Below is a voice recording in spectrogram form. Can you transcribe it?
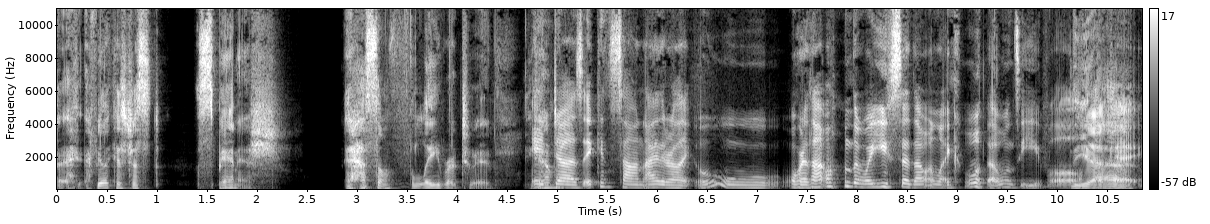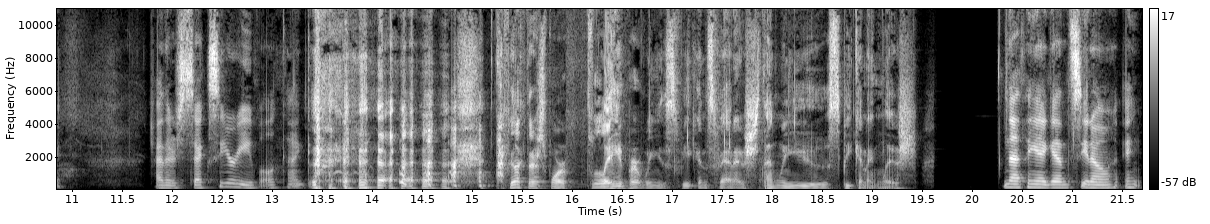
I I feel like it's just Spanish. It has some flavor to it. You It does. It can sound either like, "oh" or that one, the way you said that one, like, oh, that one's evil. Yeah. Okay. Either sexy or evil. I get. I feel like there's more flavor when you speak in Spanish than when you speak in English. Nothing against, you know, en-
